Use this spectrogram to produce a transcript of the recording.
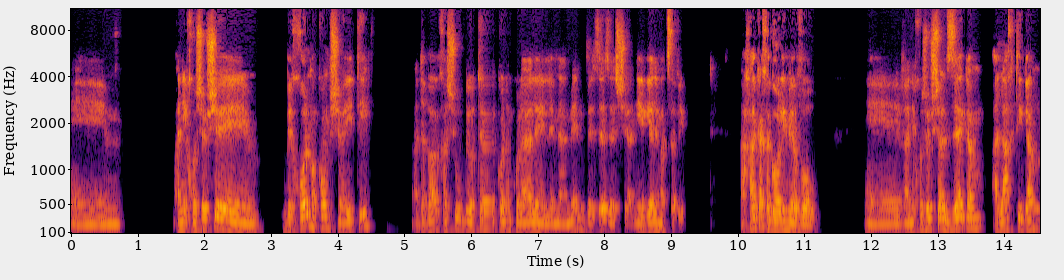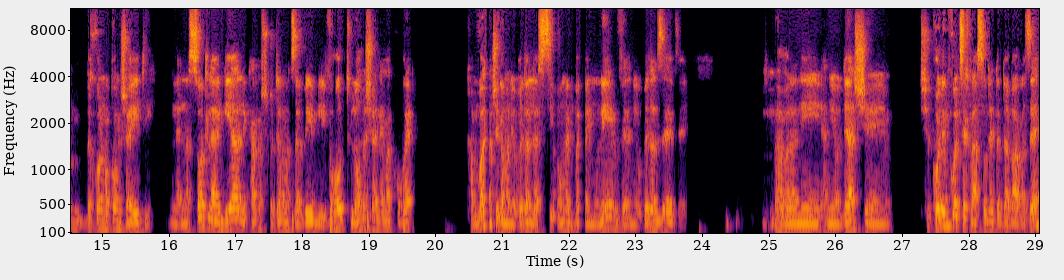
אה, אני חושב שבכל מקום שהייתי, הדבר החשוב ביותר קודם כל היה למאמן, וזה, זה שאני אגיע למצבים. אחר כך הגולים יבואו. אה, ואני חושב שעל זה גם הלכתי גם בכל מקום שהייתי. לנסות להגיע לכמה שיותר מצבים, לבעוט, לא משנה מה קורה. כמובן שגם אני עובד על הסיומת באימונים, ואני עובד על זה, ו... אבל אני, אני יודע ש, שקודם כל צריך לעשות את הדבר הזה,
